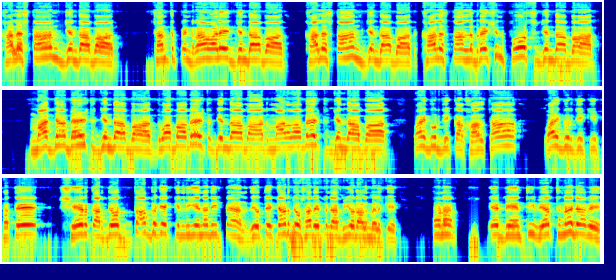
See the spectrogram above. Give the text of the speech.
ਖਾਲਿਸਤਾਨ ਜਿੰਦਾਬਾਦ, ਸੰਤ ਪਿੰਡਰਾਂ ਵਾਲੇ ਜਿੰਦਾਬਾਦ, ਖਾਲਿਸਤਾਨ ਜਿੰਦਾਬਾਦ, ਖਾਲਿਸਤਾਨ ਲਿਬਰੇਸ਼ਨ ਫੋਰਸ ਜਿੰਦਾਬਾਦ। ਮਾਝਾ ਬੈਲਟ ਜਿੰਦਾਬਾਦ, ਦੁਆਬਾ ਬੈਲਟ ਜਿੰਦਾਬਾਦ, ਮਾਲਵਾ ਬੈਲਟ ਜਿੰਦਾਬਾਦ। ਵਾਹਿਗੁਰੂ ਜੀ ਕਾ ਖਾਲਸਾ, ਵਾਹਿਗੁਰੂ ਜੀ ਕੀ ਫਤਿਹ। ਸ਼ੇਅਰ ਕਰ ਦਿਓ, ਦੱਬ ਕੇ ਕਿੱਲੀ ਇਹਨਾਂ ਦੀ ਭੈਣ ਦੇ ਉੱਤੇ ਚੜ ਜਾਓ ਸਾਰੇ ਪੰਜਾਬੀਓ ਰਲ ਮਿਲ ਕੇ। ਹੁਣ ਇਹ ਬੇਨਤੀ ਵਿਅਰਥ ਨਾ ਜਾਵੇ।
